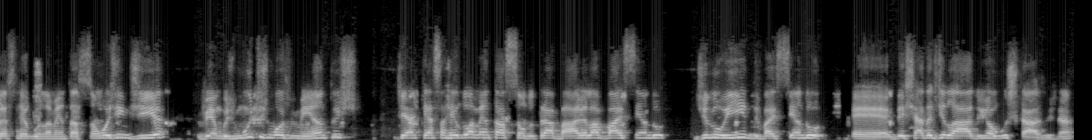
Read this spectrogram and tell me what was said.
essa regulamentação, hoje em dia vemos muitos movimentos que, que essa regulamentação do trabalho ela vai sendo diluída vai sendo é, deixada de lado em alguns casos, né?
